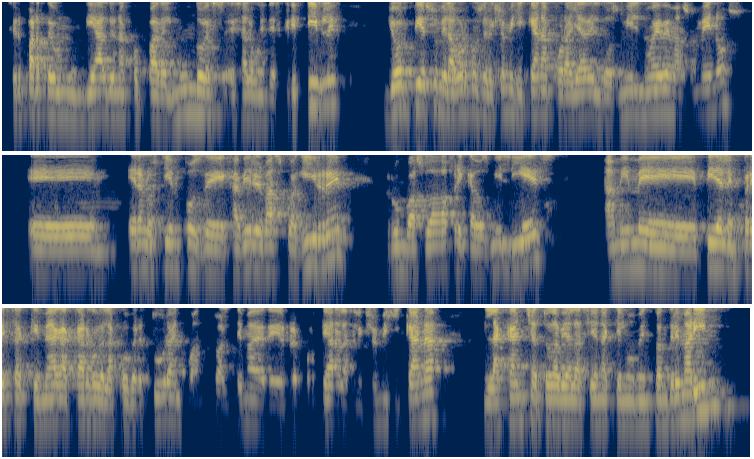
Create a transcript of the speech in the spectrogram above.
Ser parte de un mundial, de una Copa del Mundo, es, es algo indescriptible. Yo empiezo mi labor con selección mexicana por allá del 2009 más o menos. Eh, eran los tiempos de Javier el Vasco Aguirre, rumbo a Sudáfrica 2010 a mí me pide la empresa que me haga cargo de la cobertura en cuanto al tema de, reportear a la selección mexicana. La cancha todavía la hacía en aquel momento André Marín.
